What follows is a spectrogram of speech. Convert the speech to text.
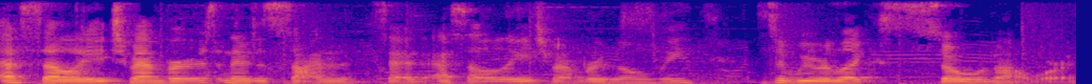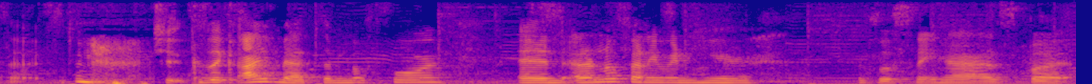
SLH members, and there's a sign that said SLH members only. So we were like so not worth it. Because like I've met them before, and I don't know if anyone here who's listening has, but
